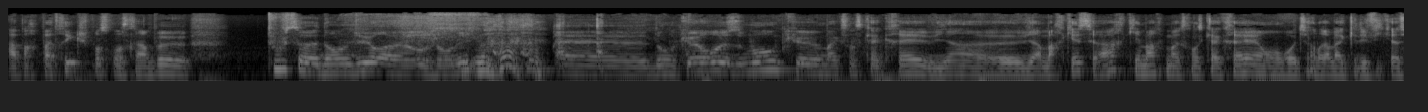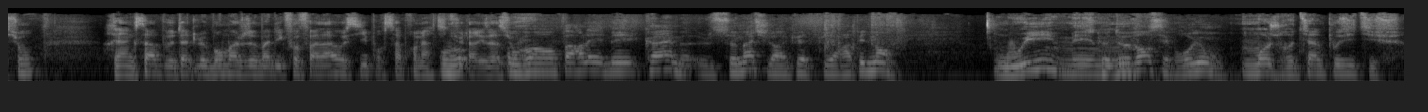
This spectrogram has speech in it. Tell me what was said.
à part Patrick, je pense qu'on serait un peu tous euh, dans le dur euh, aujourd'hui. Euh, donc heureusement que Maxence Cacré vient, vient marquer. C'est rare qu'il marque Maxence Cacré. On retiendra la qualification. Rien que ça, peut-être le bon match de Malik Fofana aussi pour sa première on va, titularisation. on va en parler, mais quand même, ce match, il aurait pu être plié rapidement. Oui, mais Parce que devant, c'est brouillon. moi je retiens le positif.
